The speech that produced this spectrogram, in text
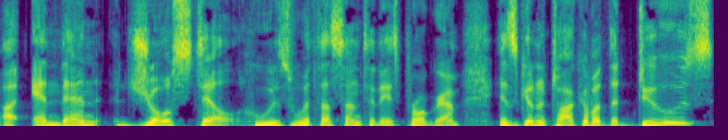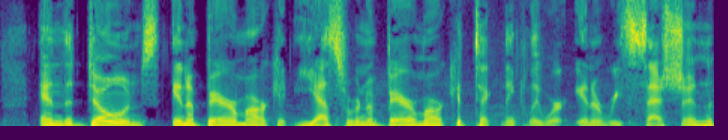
Uh, and then Joe Still, who is with us on today's program, is going to talk about the do's and the don'ts in a bear market. Yes, we're in a bear market. Technically, we're in a recession.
